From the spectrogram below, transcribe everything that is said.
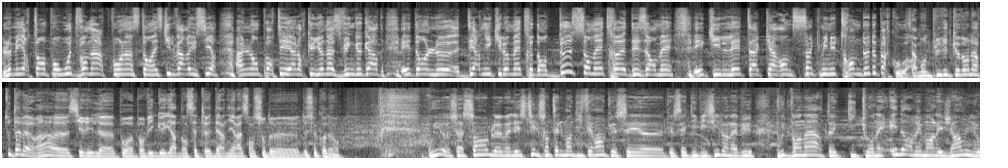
le meilleur temps pour Wood Van Aert pour l'instant. Est-ce qu'il va réussir à l'emporter alors que Jonas Vingegaard est dans le dernier kilomètre dans 200 mètres désormais et qu'il est à 45 minutes 32 de parcours? Ça monte plus vite que Van Aert tout à l'heure hein, Cyril pour, pour Vingegaard dans cette dernière ascension de ce chrono oui, ça semble, mais les styles sont tellement différents que c'est euh, que c'est difficile. On a vu Wout van Aert qui tournait énormément les jambes, une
